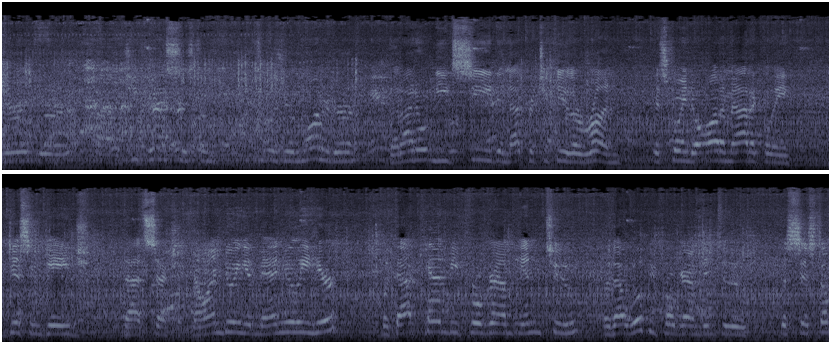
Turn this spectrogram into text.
your, your uh, GPS system tells your monitor that I don't need seed in that particular run, it's going to automatically disengage that section. Now I'm doing it manually here, but that can be programmed into, or that will be programmed into the system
